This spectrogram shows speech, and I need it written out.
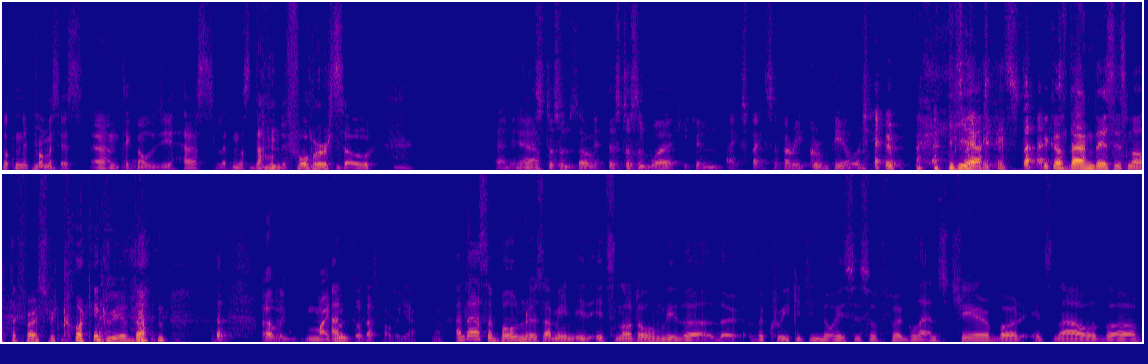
not any promises, and technology has let us down before, so And if Yeah, this doesn't, so- if this doesn't work, you can expect a very grumpy audio. Yeah, because then this is not the first recording we have done. uh, we might And- not go that far. But yeah, no. And as a bonus, I mean, it, it's not only the, the, the creaky noises of uh, Glenn's chair, but it's now the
